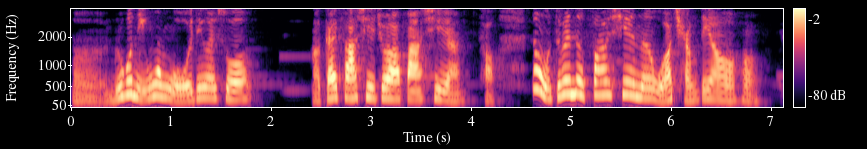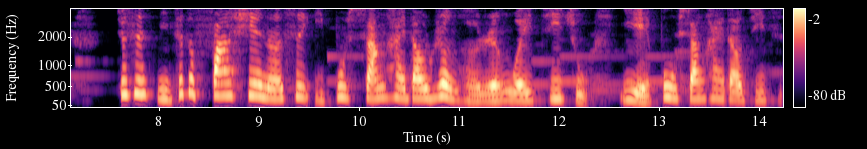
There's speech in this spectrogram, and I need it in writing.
呃，如果你问我，我一定会说：啊，该发泄就要发泄啊。好，那我这边的发泄呢，我要强调哈，就是你这个发泄呢，是以不伤害到任何人为基础，也不伤害到机子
